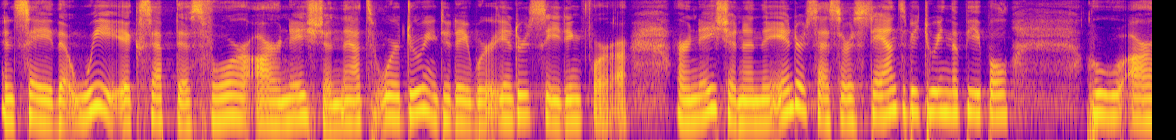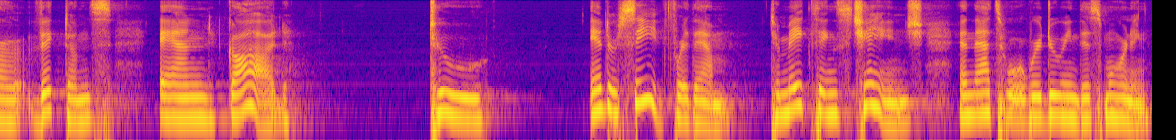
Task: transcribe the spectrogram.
and say that we accept this for our nation. That's what we're doing today. We're interceding for our, our nation, and the intercessor stands between the people who are victims and God to intercede for them, to make things change. And that's what we're doing this morning.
